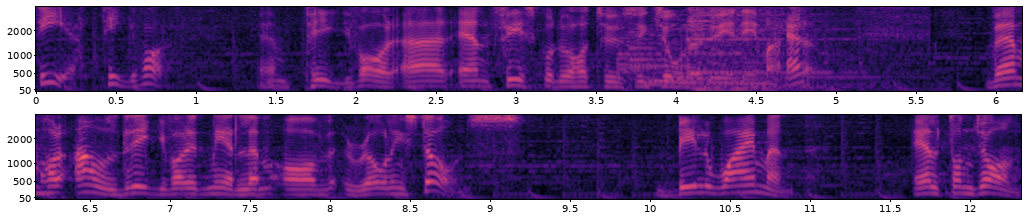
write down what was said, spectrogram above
D, piggvar. En piggvar är en fisk och du har tusen kronor du är inne i matchen. Tackar. Vem har aldrig varit medlem av Rolling Stones? Bill Wyman, Elton John,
